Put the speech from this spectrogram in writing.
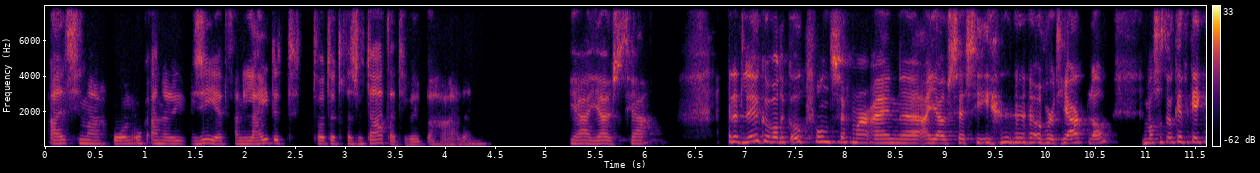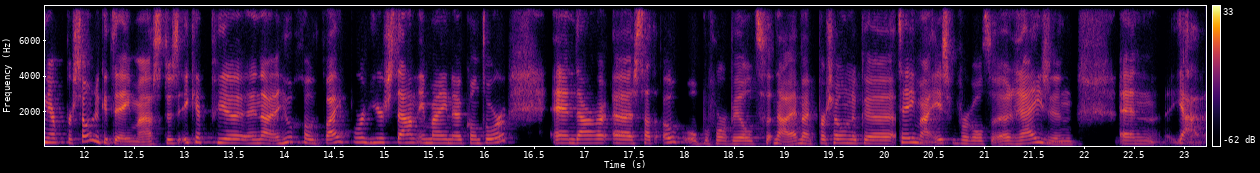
Als je maar gewoon ook analyseert van leidt het tot het resultaat dat je wilt behalen. Ja, juist, ja. En het leuke wat ik ook vond, zeg maar, aan, uh, aan jouw sessie over het jaarplan, was dat ook even gekeken naar persoonlijke thema's. Dus ik heb hier uh, nou, een heel groot whiteboard hier staan in mijn uh, kantoor. En daar staat ook op bijvoorbeeld, nou, hè, mijn persoonlijke thema is bijvoorbeeld reizen. En ja,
